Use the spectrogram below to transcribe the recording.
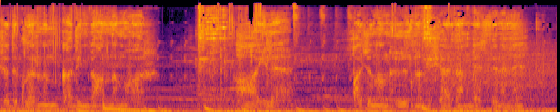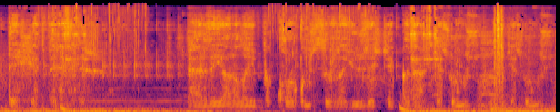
Yaşadıklarının kadim bir anlamı var. Aile, acının hüznün içerden besleneni, dehşet verenidir. Perdeyi aralayıp korkunç sırla yüzleşecek kadar cesur musun? Cesur musun?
